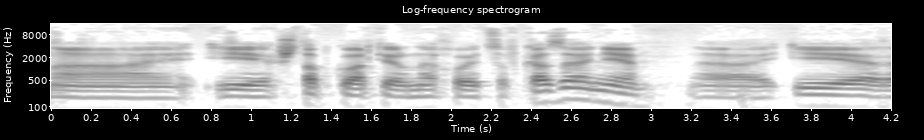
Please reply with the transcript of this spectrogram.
И штаб-квартира находится в Казани. И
